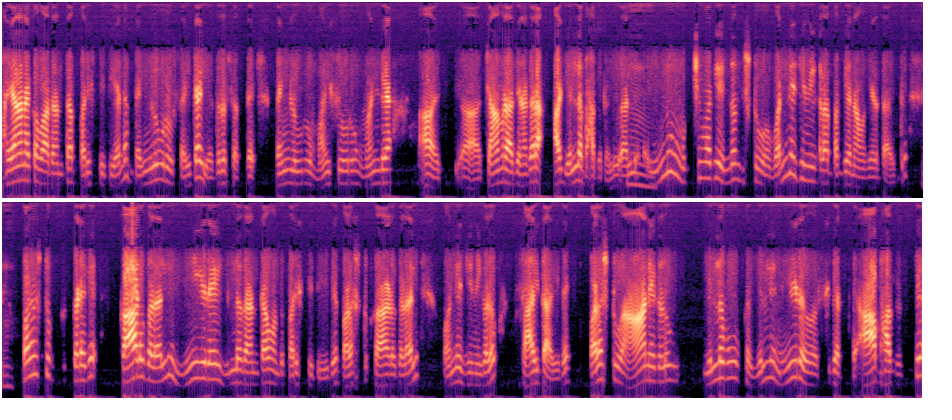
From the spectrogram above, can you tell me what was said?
ಭಯಾನಕವಾದಂತ ಪರಿಸ್ಥಿತಿಯನ್ನ ಬೆಂಗಳೂರು ಸಹಿತ ಎದುರಿಸುತ್ತೆ. ಬೆಂಗಳೂರು ಮೈಸೂರು ಮಂಡ್ಯ ಆ ಚಾಮರಾಜನಗರ ಆ ಎಲ್ಲ ಭಾಗದಲ್ಲಿ. ಅಲ್ಲಿ ಇನ್ನೂ ಮುಖ್ಯವಾಗಿ ಇನ್ನೊಂದಿಷ್ಟು ವನ್ಯಜೀವಿಗಳ ಬಗ್ಗೆ ನಾವು ಹೇಳ್ತಾ ಇದ್ರೆ ಬಹಳಷ್ಟು ಕಡೆಗೆ ಕಾಡುಗಳಲ್ಲಿ ನೀರೇ ಇಲ್ಲದಂತ ಒಂದು ಪರಿಸ್ಥಿತಿ ಇದೆ. ಬಹಳಷ್ಟು ಕಾಡುಗಳಲ್ಲಿ ವನ್ಯಜೀವಿಗಳು ಸಾಯ್ತಾ ಇದೆ. ಬಹಳಷ್ಟು ಆನೆಗಳು ಎಲ್ಲವೂ ಎಲ್ಲಿ ನೀರು ಸಿಗತ್ತೆ ಆ ಭಾಗಕ್ಕೆ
